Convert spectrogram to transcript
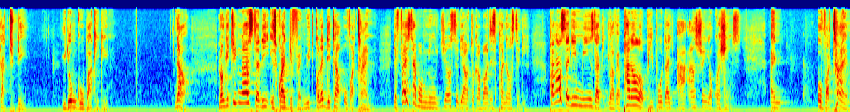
That today. You don't go back again. Now, longitudinal study is quite different. We collect data over time. The first type of longitudinal study I'll talk about is panel study. Panel study means that you have a panel of people that are answering your questions. And over time,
